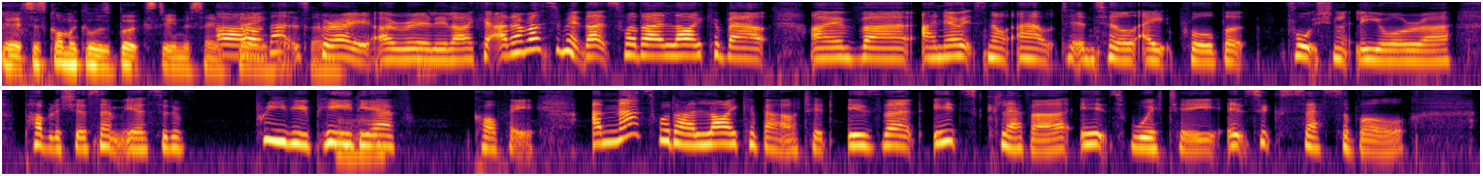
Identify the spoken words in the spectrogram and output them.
Yeah, it's as comical as books doing the same thing. Oh, thing. that's but, um, great! I really like it, and I must admit that's what I like about. I've uh, I know it's not out until April, but fortunately, your uh, publisher sent me a sort of preview PDF. Copy, and that's what I like about it is that it's clever, it's witty, it's accessible,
